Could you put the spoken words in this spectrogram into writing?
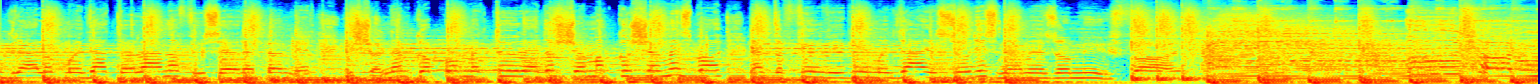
Ugrálok majd át talán a főszerepemért És ha nem kapom meg tőled, az sem, akkor sem lesz baj. Mert a film végén majd rájössz, hogy ez nem ez a műfaj. Úgy halunk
